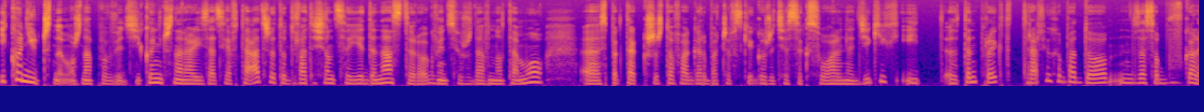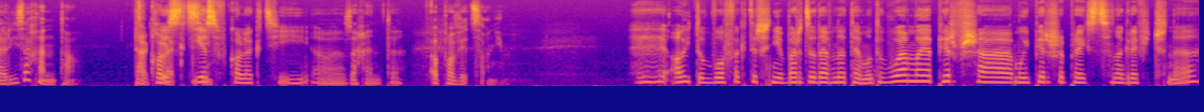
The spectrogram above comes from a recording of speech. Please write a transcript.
ikoniczny, można powiedzieć, ikoniczna realizacja w teatrze. To 2011 rok, więc już dawno temu. Spektakl Krzysztofa Garbaczewskiego Życie seksualne dzikich i ten projekt trafił chyba do zasobów Galerii Zachęta. Tak, jest, jest, w kolekcji e, Zachęty. Opowiedz o nim. E, oj, to było faktycznie bardzo dawno temu. To była moja pierwsza, mój pierwszy projekt scenograficzny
